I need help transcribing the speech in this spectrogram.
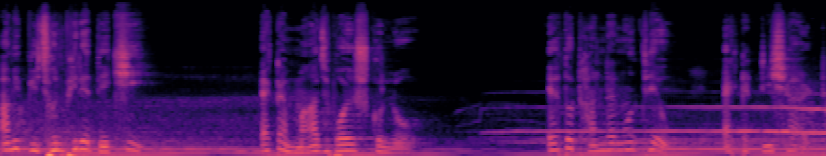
আমি পিছন ফিরে দেখি একটা মাঝ বয়স্ক লোক। এত ঠান্ডার মধ্যেও একটা টি শার্ট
